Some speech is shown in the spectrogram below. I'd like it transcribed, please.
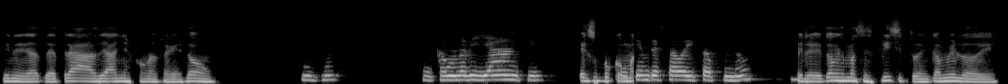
viene de, atrás de años con el reggaetón. Sí, con Daddy Yankee. es un poco que más, siempre ha estado ahí top, ¿no? el reggaetón es más explícito, en cambio lo de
